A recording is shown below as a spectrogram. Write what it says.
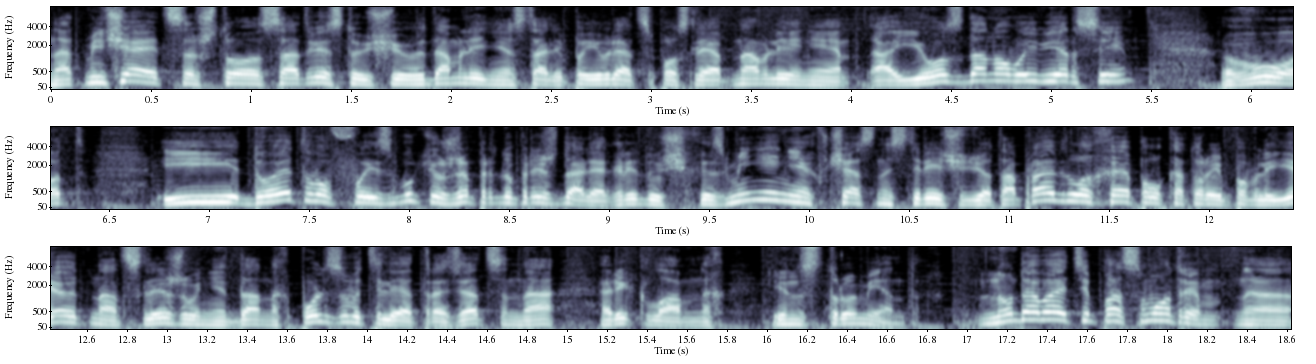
Отмечается, что соответствующие уведомления стали появляться после обновления iOS до новой версии. Вот. И до этого в Фейсбуке уже предупреждали о грядущих изменениях. В частности, речь идет о правилах Apple, которые повлияют на отслеживание данных пользователей и отразятся на рекламных инструментах. Ну, давайте посмотрим, э,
